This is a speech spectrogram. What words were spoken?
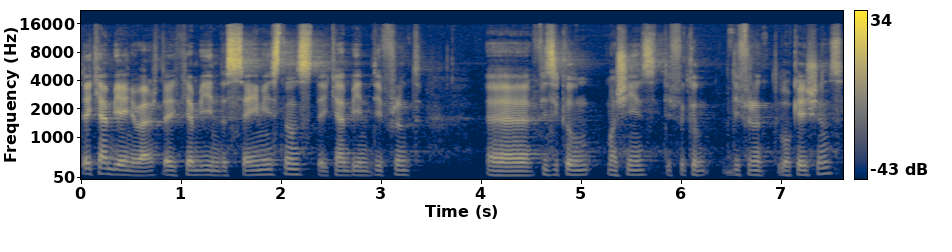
they can be anywhere. They can be in the same instance. They can be in different uh, physical machines, different, different locations.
